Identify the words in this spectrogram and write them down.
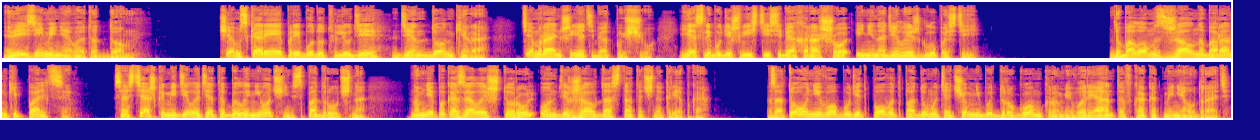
«Вези меня в этот дом. Чем скорее прибудут люди Ден Донкера, тем раньше я тебя отпущу, если будешь вести себя хорошо и не наделаешь глупостей». Дуболом сжал на баранке пальцы. Со стяжками делать это было не очень сподручно, но мне показалось, что руль он держал достаточно крепко. Зато у него будет повод подумать о чем-нибудь другом, кроме вариантов, как от меня удрать.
